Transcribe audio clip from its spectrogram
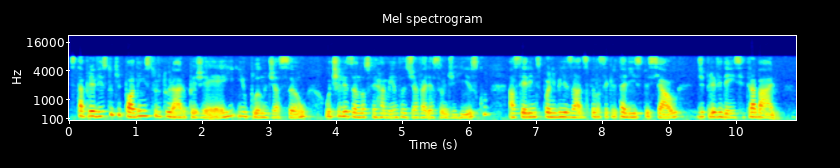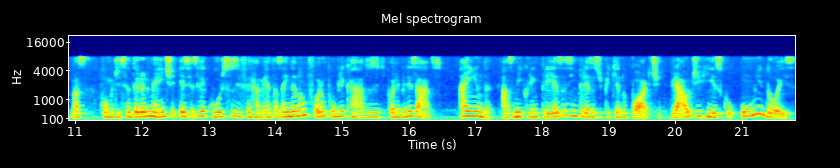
está previsto que podem estruturar o PGR e o plano de ação utilizando as ferramentas de avaliação de risco a serem disponibilizadas pela Secretaria Especial de Previdência e Trabalho, mas, como disse anteriormente, esses recursos e ferramentas ainda não foram publicados e disponibilizados. Ainda, as microempresas e empresas de pequeno porte, grau de risco 1 e 2,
